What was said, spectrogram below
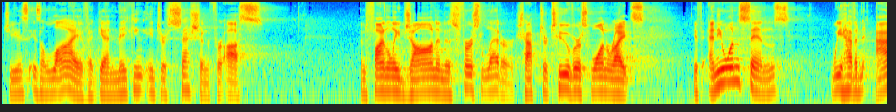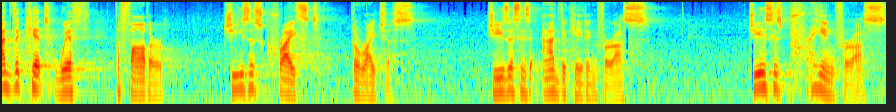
Jesus is alive again, making intercession for us. And finally, John, in his first letter, chapter 2, verse 1, writes If anyone sins, we have an advocate with the Father, Jesus Christ the righteous. Jesus is advocating for us. Jesus is praying for us.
